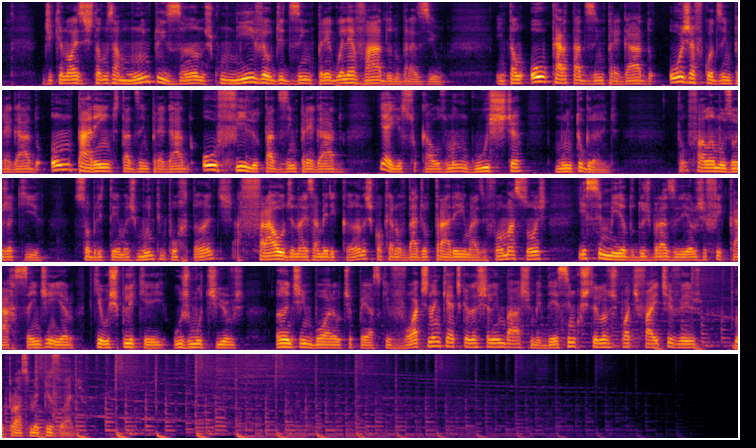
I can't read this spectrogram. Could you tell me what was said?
de que nós estamos há muitos anos com um nível de desemprego elevado no Brasil. Então, ou o cara está desempregado, ou já ficou desempregado, ou um parente está desempregado, ou o filho está desempregado. E aí isso causa uma angústia muito grande. Então, falamos hoje aqui sobre temas muito importantes, a fraude nas americanas. Qualquer novidade eu trarei mais informações e esse medo dos brasileiros de ficar sem dinheiro, que eu expliquei os motivos. Antes, embora eu te peça que vote na enquete que eu deixei ali embaixo, me dê cinco estrelas no Spotify e te vejo no próximo episódio.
